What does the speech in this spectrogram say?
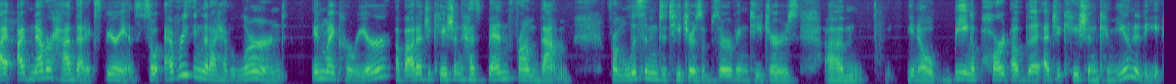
I, I've never had that experience. So everything that I have learned in my career about education has been from them, from listening to teachers, observing teachers, um, you know, being a part of the education community.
